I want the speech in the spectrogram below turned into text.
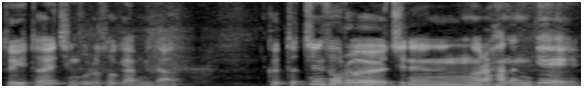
트위터의 친구를 소개합니다. 그 특친소를 진행을 하는 게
